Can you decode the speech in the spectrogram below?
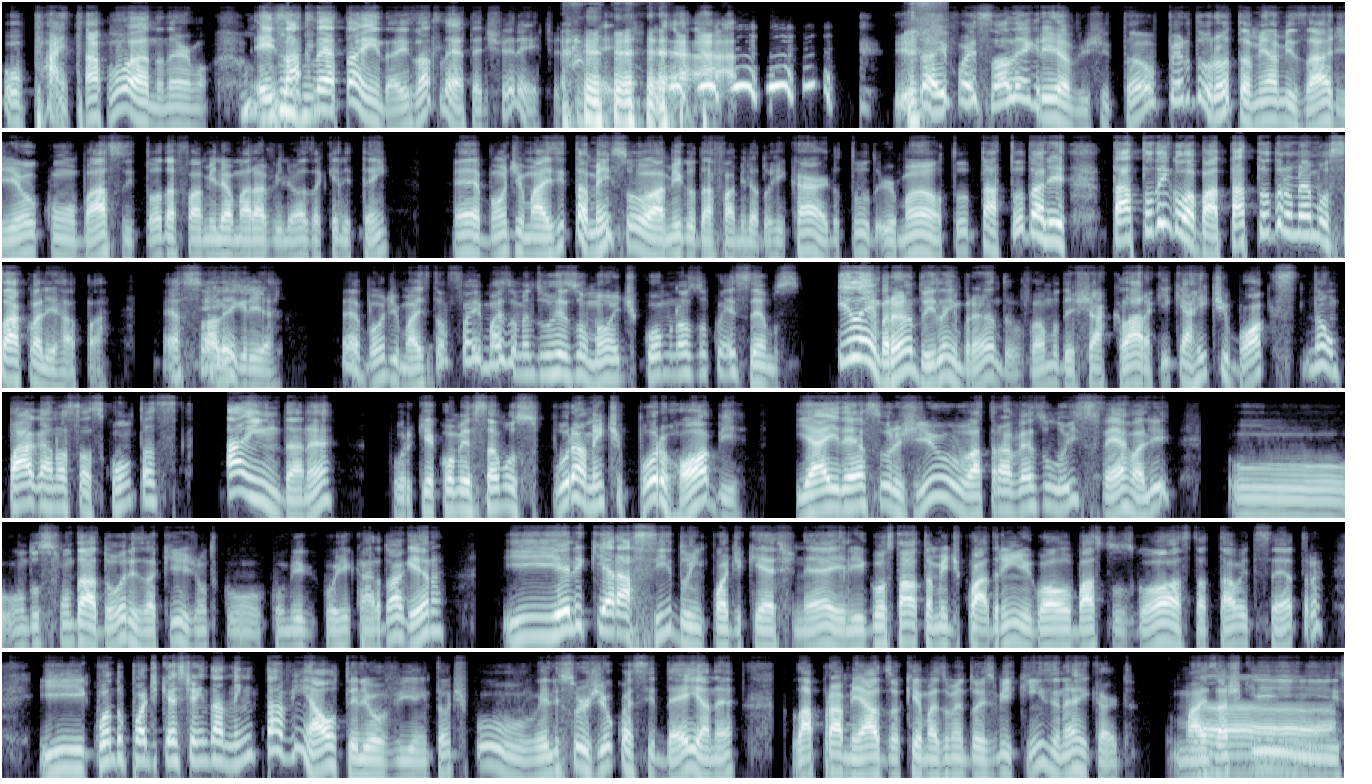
O pai tá voando, né, irmão? Ex-atleta ainda, ex-atleta, é diferente. É diferente. e daí foi só alegria, bicho. Então perdurou também a amizade, eu com o Bastos e toda a família maravilhosa que ele tem. É bom demais. E também sou amigo da família do Ricardo, tudo, irmão, tudo, tá tudo ali, tá tudo englobado, tá tudo no mesmo saco ali, rapaz. É só é alegria. É bom demais. Então foi mais ou menos um resumão aí de como nós nos conhecemos. E lembrando, e lembrando, vamos deixar claro aqui que a Hitbox não paga nossas contas ainda, né? Porque começamos puramente por hobby, e a ideia surgiu através do Luiz Ferro ali, o, um dos fundadores aqui, junto com, comigo e com o Ricardo Aguena, e ele que era assíduo em podcast, né? Ele gostava também de quadrinho, igual o Bastos gosta, tal, etc. E quando o podcast ainda nem estava em alta, ele ouvia. Então, tipo, ele surgiu com essa ideia, né? Lá para meados, o quê? Mais ou menos 2015, né, Ricardo? Mas uh... acho que ah.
